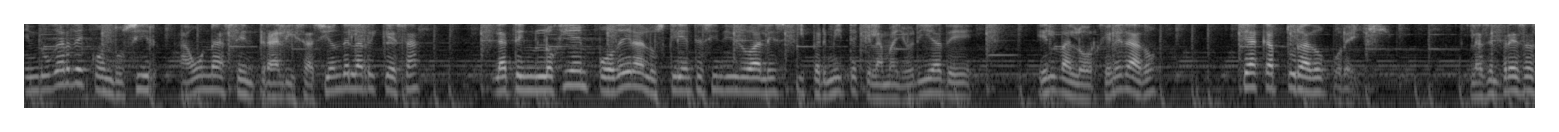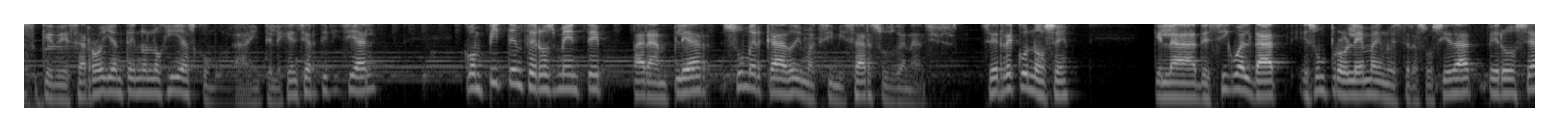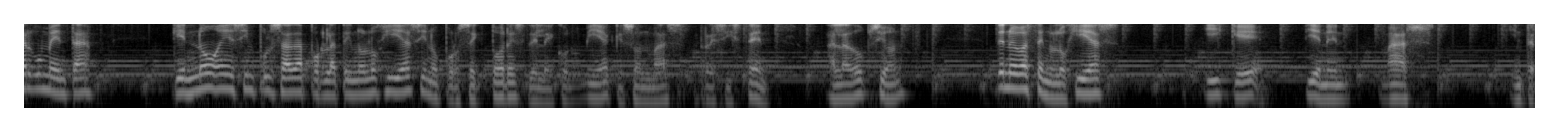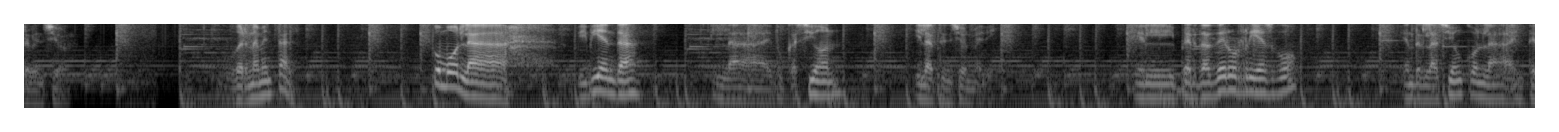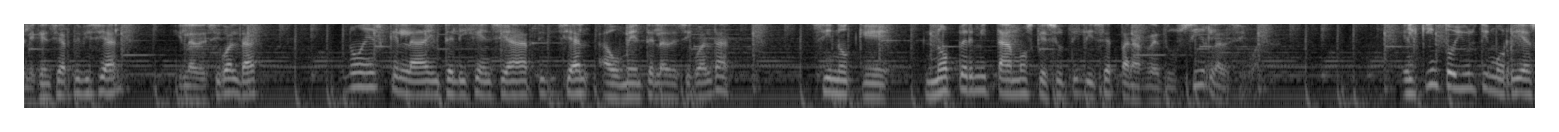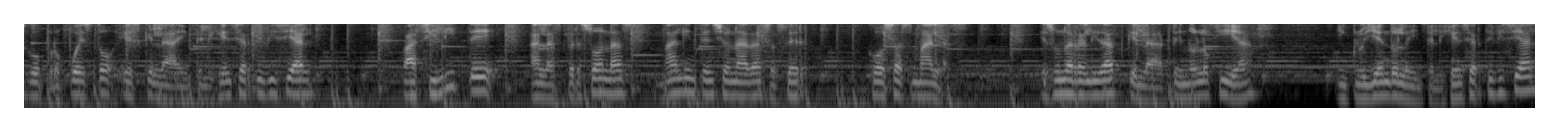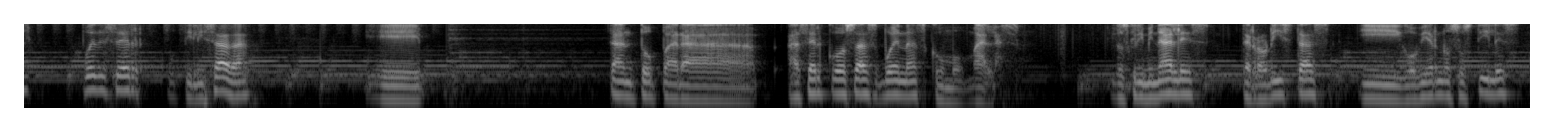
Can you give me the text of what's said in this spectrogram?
en lugar de conducir a una centralización de la riqueza, la tecnología empodera a los clientes individuales y permite que la mayoría de el valor generado sea capturado por ellos. Las empresas que desarrollan tecnologías como la inteligencia artificial compiten ferozmente para ampliar su mercado y maximizar sus ganancias. Se reconoce que la desigualdad es un problema en nuestra sociedad, pero se argumenta que no es impulsada por la tecnología, sino por sectores de la economía que son más resistentes a la adopción de nuevas tecnologías y que tienen más intervención gubernamental, como la vivienda, la educación y la atención médica el verdadero riesgo en relación con la inteligencia artificial y la desigualdad no es que la inteligencia artificial aumente la desigualdad, sino que no permitamos que se utilice para reducir la desigualdad. El quinto y último riesgo propuesto es que la inteligencia artificial facilite a las personas malintencionadas hacer cosas malas, es una realidad que la tecnología, incluyendo la inteligencia artificial, puede ser utilizada eh, tanto para hacer cosas buenas como malas. Los criminales, terroristas y gobiernos hostiles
